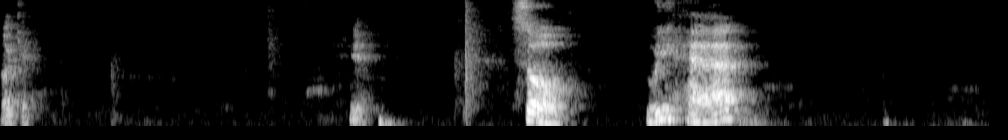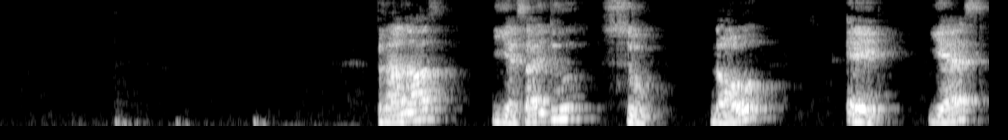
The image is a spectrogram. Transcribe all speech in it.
Okay. Here. So we have bananas. Yes, I do. Soup. No. Egg. Yes.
